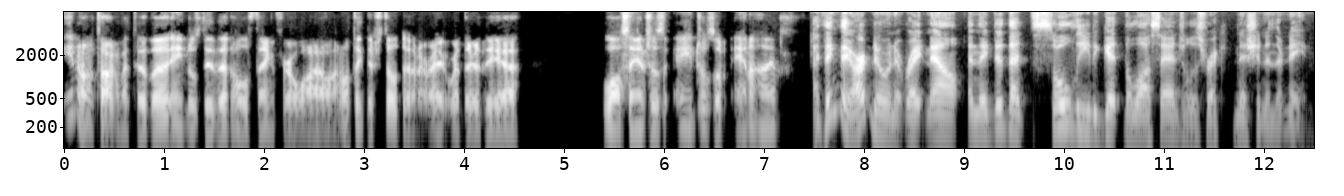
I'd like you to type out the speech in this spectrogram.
you know what I'm talking about though. The Angels did that whole thing for a while. I don't think they're still doing it, right? Where they're the uh, Los Angeles Angels of Anaheim. I think they are doing it right now, and they did that solely to get the Los Angeles recognition in their name.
